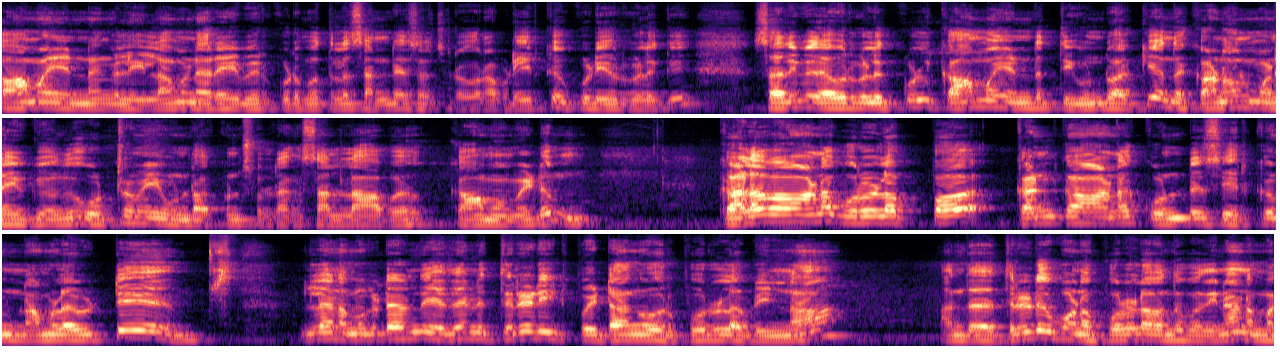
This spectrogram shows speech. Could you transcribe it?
காம எண்ணங்கள் இல்லாமல் நிறைய பேர் குடும்பத்தில் சண்டை சச்சரவு அப்படி இருக்கக்கூடியவர்களுக்கு சதிபதி அவர்களுக்குள் காம எண்ணத்தை உண்டாக்கி அந்த கணவன் மனைவிக்கு வந்து ஒற்றுமையை உண்டாக்கும்னு சொல்கிறாங்க சல்லாப காமமிடும். களவான பொருளப்பா கண்காண கொண்டு சேர்க்கும். நம்மளை விட்டு இல்லை நம்மக்கிட்ட இருந்து எதேன்னு திருடிட்டு போயிட்டாங்க ஒரு பொருள் அப்படின்னா அந்த திருடு போன பொருளை வந்து பார்த்திங்கன்னா நம்ம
